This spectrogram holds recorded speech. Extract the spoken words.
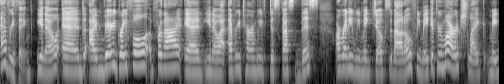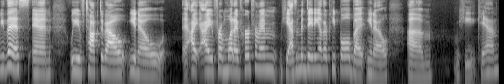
everything, you know, and I'm very grateful for that. And, you know, at every turn we've discussed this already. We make jokes about, oh, if we make it through March, like maybe this. And we've talked about, you know, I, I, from what I've heard from him, he hasn't been dating other people, but, you know, um, he can.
